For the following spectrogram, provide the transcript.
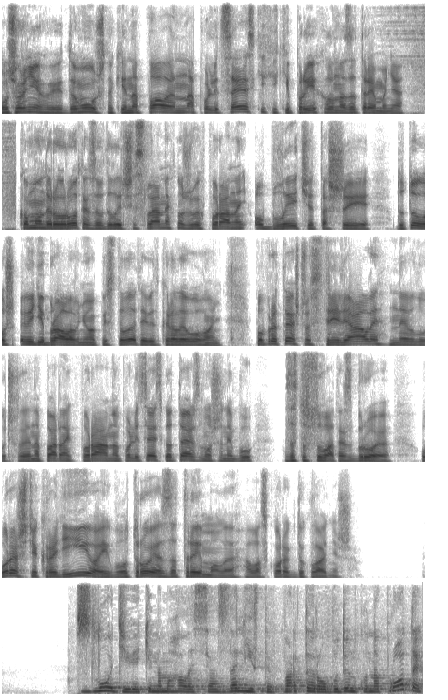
У Чернігові домушники напали на поліцейських, які приїхали на затримання. Командиру роти завдали численних ножових поранень обличчя та шиї. До того ж, відібрали в нього пістолет і відкрили вогонь. Попри те, що стріляли, не влучили. Напарник пораненого поліцейського теж змушений був застосувати зброю. Урешті крадіїв, а їх було троє, затримали. А Ласкорик докладніше. Злодіїв, які намагалися залізти в квартиру у будинку напроти,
